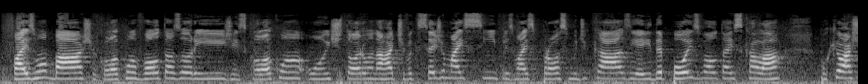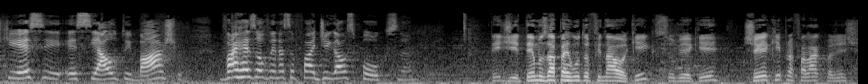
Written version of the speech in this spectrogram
faz uma baixa, coloca uma volta às origens, coloca uma, uma história, uma narrativa que seja mais simples, mais próximo de casa, e aí depois volta a escalar. Porque eu acho que esse, esse alto e baixo vai resolvendo essa fadiga aos poucos, né? Entendi. Temos a pergunta final aqui, que subiu aqui. Chega aqui pra falar com a gente.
